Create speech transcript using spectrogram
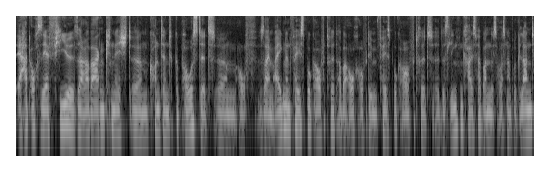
er hat auch sehr viel Sarah Wagenknecht-Content ähm, gepostet ähm, auf seinem eigenen Facebook-Auftritt, aber auch auf dem Facebook-Auftritt äh, des linken Kreisverbandes Osnabrück-Land.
